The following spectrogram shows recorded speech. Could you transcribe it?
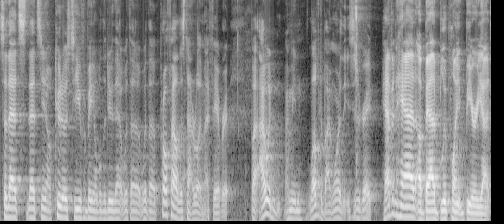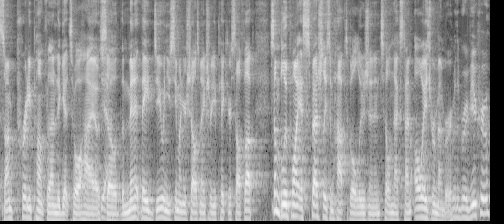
So that's that's you know kudos to you for being able to do that with a with a profile that's not really my favorite. But I would, I mean, love to buy more of these. These are great. Haven't had a bad Blue Point beer yet, so I'm pretty pumped for them to get to Ohio. Yeah. So the minute they do and you see them on your shelves, make sure you pick yourself up some Blue Point, especially some Hoptical Illusion. Until next time, always remember For the Brew review crew,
